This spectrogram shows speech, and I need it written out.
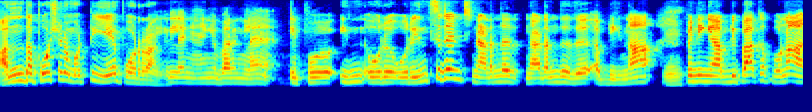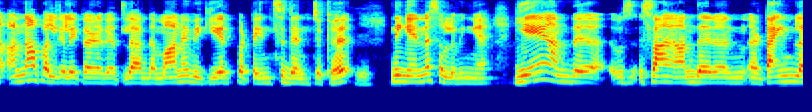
அந்த போர்ஷனை மட்டும் ஏன் போடுறாங்க? இல்லைங்க இங்க பாருங்களேன். இப்போ இந்த ஒரு ஒரு இன்சிடென்ட் நடந்தது நடந்தது அப்படின்னா. இப்ப நீங்க அப்படி பார்க்க போனா அண்ணா பல்கலைக்கழகத்துல அந்த மாணவிக்கு ஏற்பட்ட இன்சிடென்ட்டுக்கு. நீங்க என்ன சொல்லுவீங்க? ஏன் அந்த அந்த டைம்ல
